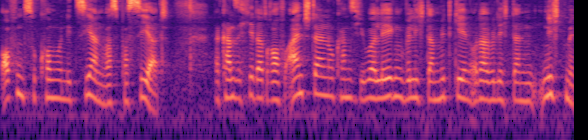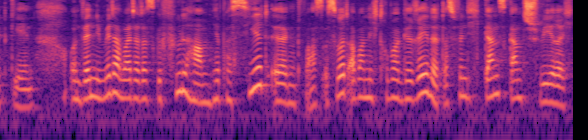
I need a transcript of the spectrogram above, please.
offen zu kommunizieren, was passiert. Da kann sich jeder darauf einstellen und kann sich überlegen, will ich da mitgehen oder will ich dann nicht mitgehen. Und wenn die Mitarbeiter das Gefühl haben, hier passiert irgendwas, es wird aber nicht drüber geredet, das finde ich ganz, ganz schwierig.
